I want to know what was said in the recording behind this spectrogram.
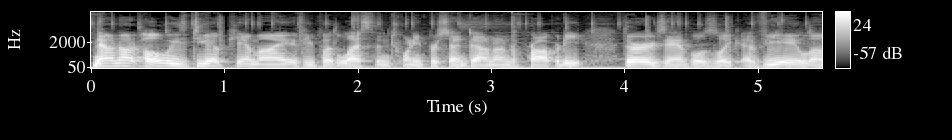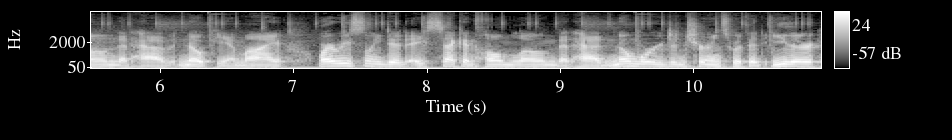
Now, not always do you have PMI if you put less than 20% down on a property. There are examples like a VA loan that have no PMI, or I recently did a second home loan that had no mortgage insurance with it either,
